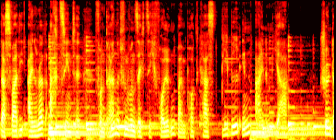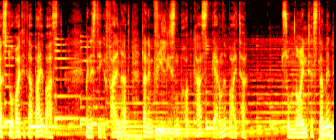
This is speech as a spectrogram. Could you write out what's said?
Das war die 118. von 365 Folgen beim Podcast Bibel in einem Jahr. Schön, dass du heute dabei warst. Wenn es dir gefallen hat, dann empfehle diesen Podcast gerne weiter. Zum Neuen Testament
